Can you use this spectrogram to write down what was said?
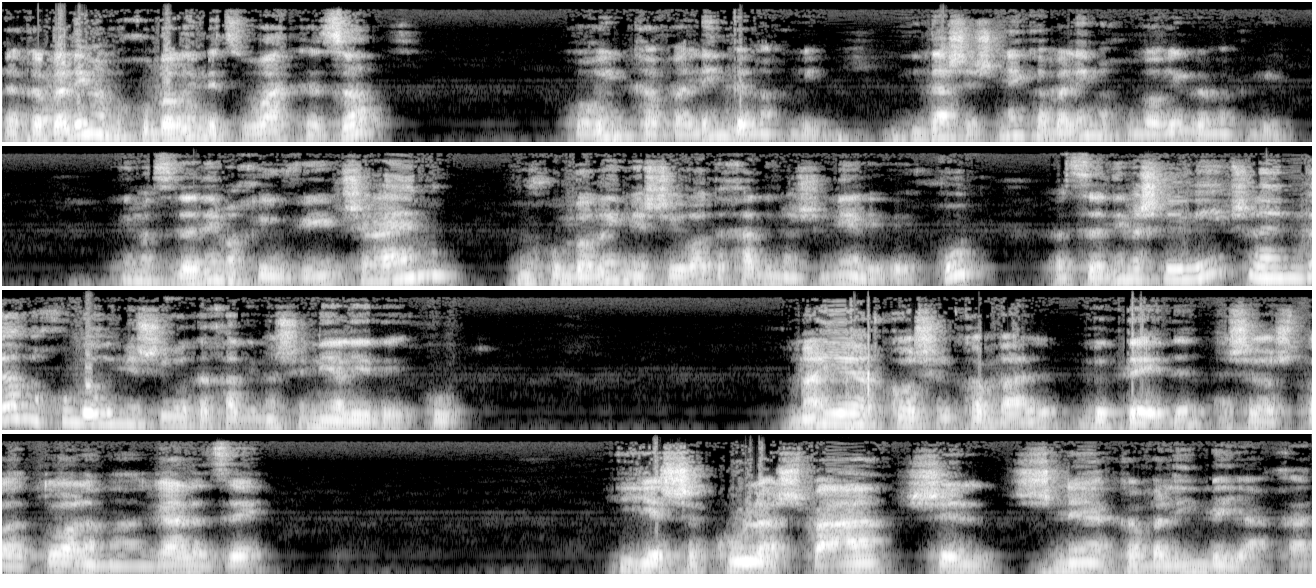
לקבלים המחוברים בצורה כזאת קוראים קבלים במקביל. נדע ששני קבלים מחוברים במקביל. אם הצדדים החיוביים שלהם מחוברים ישירות אחד עם השני על ידי חוט, והצדדים השליליים שלהם גם מחוברים ישירות אחד עם השני על ידי חוט. מה יהיה ערכו של קבל בדד, אשר השפעתו על המעגל הזה יהיה שקול להשפעה של שני הקבלים ביחד?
